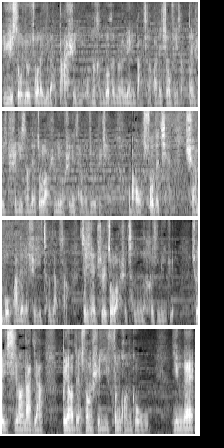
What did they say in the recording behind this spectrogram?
预售就做了一百八十亿，我们很多很多人愿意把钱花在消费上，但是实际上在周老师没有实现财富自由之前，我把我所有的钱全部花在了学习成长上，这些是周老师成功的核心秘诀。所以希望大家不要在双十一疯狂的购物，应该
